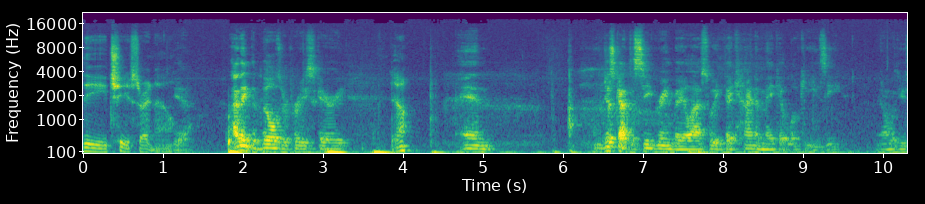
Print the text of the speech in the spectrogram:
the Chiefs right now. Yeah, I think the Bills are pretty scary. Yeah. And we just got to see Green Bay last week. They kind of make it look easy, you know, with you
